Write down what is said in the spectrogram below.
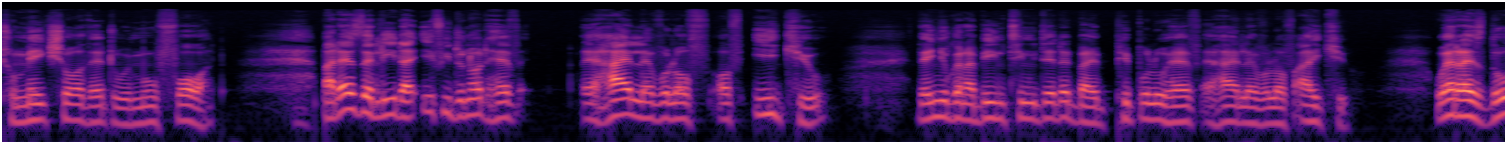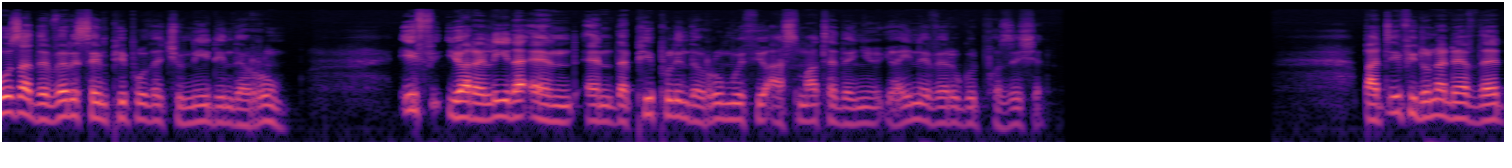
to make sure that we move forward? But as a leader, if you do not have a high level of, of EQ, then you're going to be intimidated by people who have a high level of IQ. Whereas those are the very same people that you need in the room. If you are a leader and, and the people in the room with you are smarter than you, you're in a very good position. But if you do not have that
